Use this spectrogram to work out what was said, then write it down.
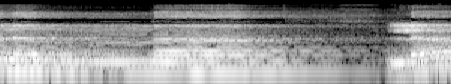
لما لما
